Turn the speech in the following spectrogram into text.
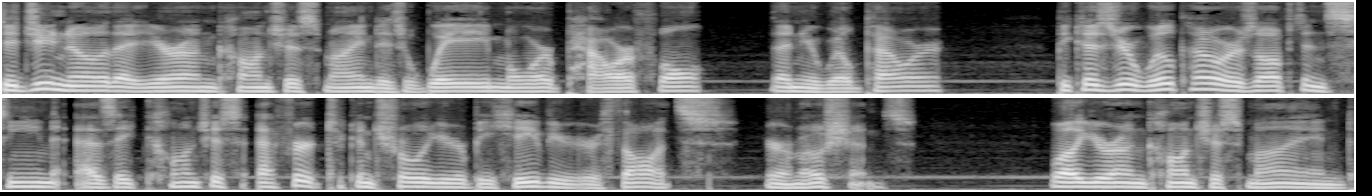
Did you know that your unconscious mind is way more powerful than your willpower? Because your willpower is often seen as a conscious effort to control your behavior, your thoughts, your emotions, while your unconscious mind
